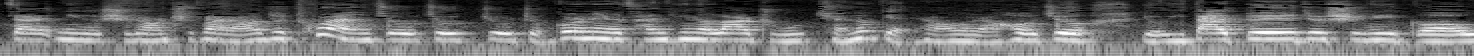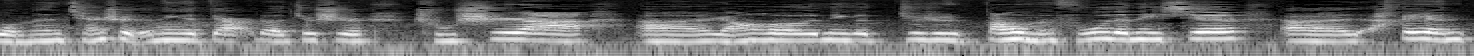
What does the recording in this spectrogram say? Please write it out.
在那个食堂吃饭，然后就突然就就就整个那个餐厅的蜡烛全都点上了，然后就有一大堆就是那个我们潜水的那个点儿的，就是厨师啊。呃，然后那个就是帮我们服务的那些呃黑人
